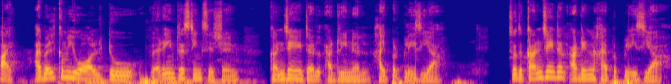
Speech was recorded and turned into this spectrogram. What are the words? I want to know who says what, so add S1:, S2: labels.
S1: Hi, I welcome you all to very interesting session congenital adrenal hyperplasia. So the congenital adrenal hyperplasia,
